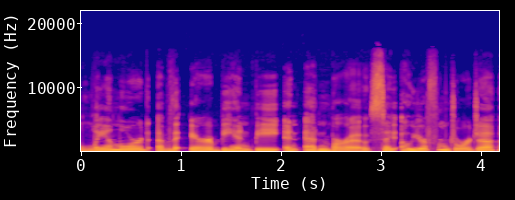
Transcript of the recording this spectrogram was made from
landlord of the Airbnb in Edinburgh said, Oh, you're from Georgia?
